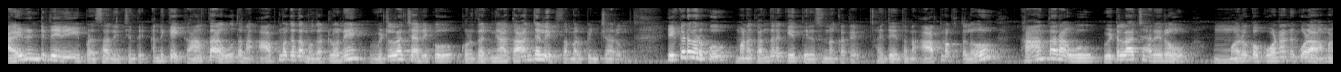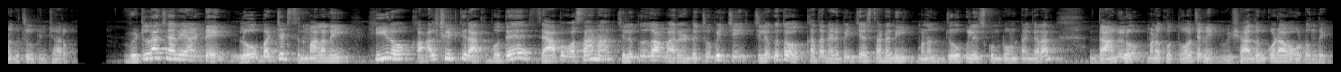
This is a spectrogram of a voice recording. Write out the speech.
ఐడెంటిటీని ప్రసాదించింది. అందుకే కాంతారావు తన ఆత్మకథ మొదట్లోనే విఠలాచార్యకు కృతజ్ఞతాంజలి సమర్పించారు. ఇక్కడి వరకు మనకందరికీ తెలిసిన కథే. అయితే తన ఆత్మకథలో కాంతారావు విఠలాచార్యలో మరొక కోణాన్ని కూడా మనకు చూపించారు. విఠలాచార్య అంటే లో బడ్జెట్ సినిమాలని హీరో కాల్ షీట్కి రాకపోతే శాపవసాన చిలుకగా మారినట్టు చూపించి చిలుకతో కథ నడిపించేస్తాడని మనం జోకులు వేసుకుంటూ ఉంటాం కదా? దానిలో మనకు తోచని విషాదం కూడా ఒకటి ఉంది.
